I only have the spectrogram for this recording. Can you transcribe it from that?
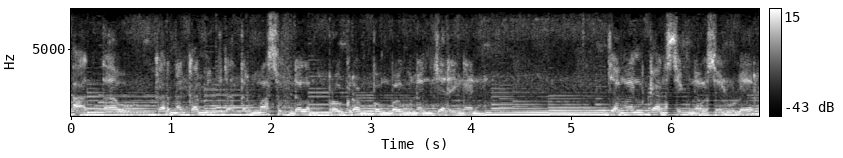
Atau karena kami tidak termasuk dalam program pembangunan jaringan? Jangankan signal seluler,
